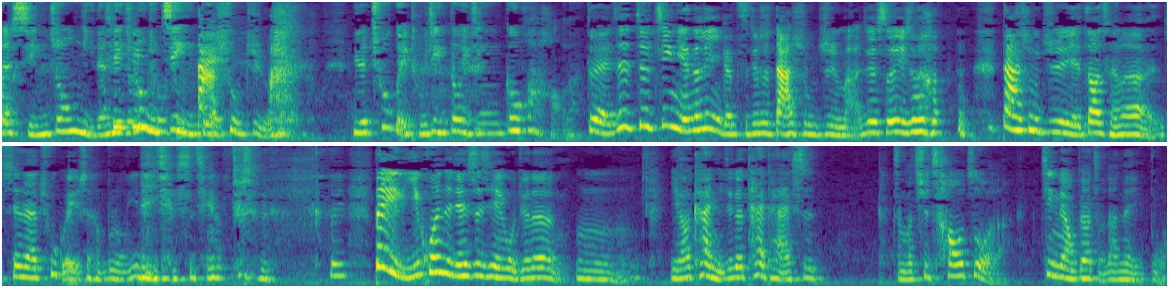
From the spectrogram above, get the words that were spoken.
的行踪、你的那个路径，大对，数据嘛。你的出轨途径都已经勾画好了。对，这就今年的另一个词就是大数据嘛，就所以说，大数据也造成了现在出轨也是很不容易的一件事情。就是，所以被离婚这件事情，我觉得，嗯，也要看你这个太太是怎么去操作了，尽量不要走到那一步。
